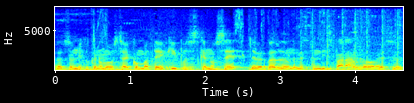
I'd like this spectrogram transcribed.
Lo único que no me gusta de combate de equipos es que no sé de verdad de dónde me están disparando a veces.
